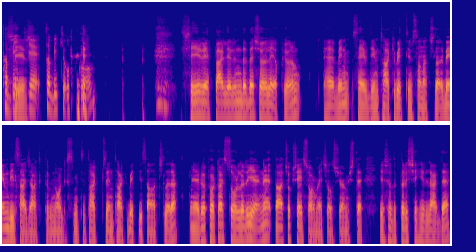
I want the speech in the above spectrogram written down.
Tabii şehir ki, tabii ki Utku. şehir rehberlerinde de şöyle yapıyorum. Ee, benim sevdiğim, takip ettiğim sanatçılara, benim değil sadece artık tabii Nordic Smith'in takipçilerini takip ettiği sanatçılara e, röportaj soruları yerine daha çok şey sormaya çalışıyorum. İşte yaşadıkları şehirlerde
